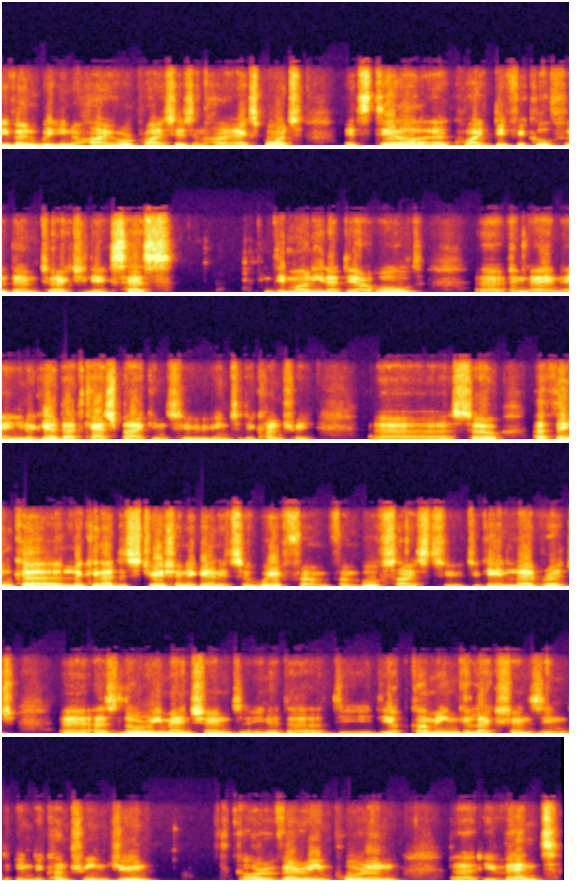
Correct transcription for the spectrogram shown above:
even with you know high oil prices and high exports, it's still uh, quite difficult for them to actually access the money that they are owed uh, and, and and you know get that cash back into into the country. Uh, so I think uh, looking at the situation again, it's a way from from both sides to to gain leverage. as Laury mentioned, you know the the the upcoming elections in in the country in June are a very important uh, event.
